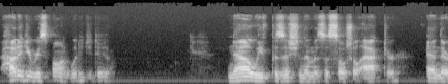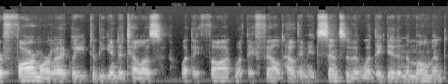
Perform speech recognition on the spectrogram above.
how did you respond? What did you do? Now we've positioned them as a social actor, and they're far more likely to begin to tell us what they thought, what they felt, how they made sense of it, what they did in the moment.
